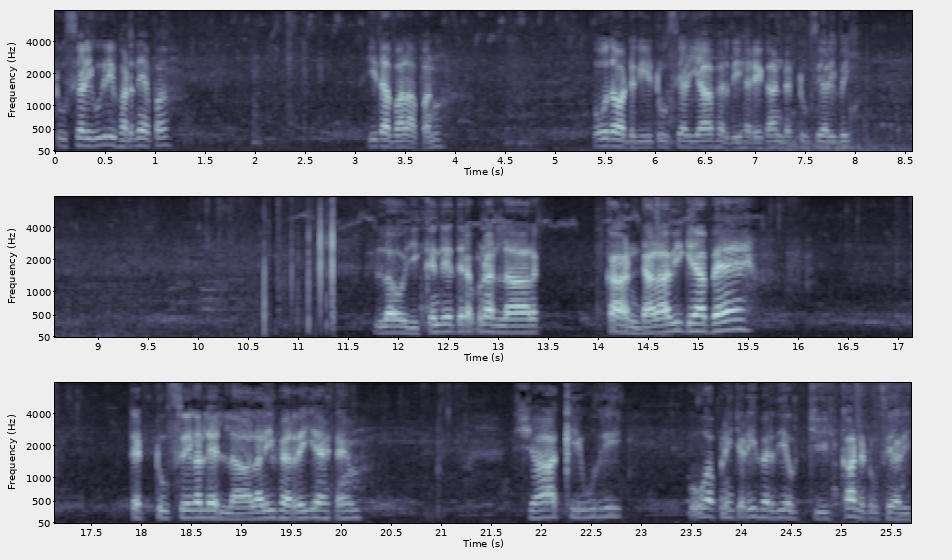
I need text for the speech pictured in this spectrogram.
ਟੂਸੇ ਵਾਲੀ ਉਧਰੀ ਫੜਦੇ ਆਪਾਂ। ਇਹ ਤਾਂ ਬਾਲਾ ਆਪਾਂ ਨੂੰ। ਉਹ ਤਾਂ ਉੱਡ ਗਈ, ਟੂਸੇ ਵਾਲੀ ਆ ਫਿਰਦੀ ਹਰੇ ਘੰਡ, ਟੂਸੇ ਵਾਲੀ ਬਈ। ਲਓ ਜੀ, ਕਹਿੰਦੇ ਇੱਧਰ ਆਪਣਾ ਲਾਲ ਘੰਡ ਵਾਲਾ ਵੀ ਗਿਆ ਬਹਿ। ਤੇ ਟੂਸੇ ਗੱਲੇ ਲਾਲ ਵਾਲੀ ਫਿਰ ਰਹੀ ਹੈ ਇਸ ਟਾਈਮ ਸ਼ਾਹ ਉਧਰੀ ਉਹ ਆਪਣੀ ਚੜੀ ਫਿਰਦੀ ਹੈ ਉੱਚੀ, ਘੰਡ ਟੂਸੇ ਵਾਲੀ।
